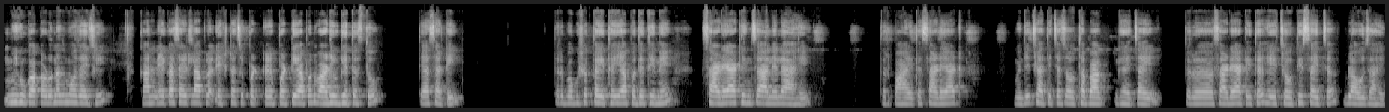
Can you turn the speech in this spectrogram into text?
मी हुकाकडूनच मोजायची. कारण एका साईडला आपला एक्स्ट्राची पट पट्टी आपण वाढीव घेत असतो. त्यासाठी. तर बघू शकता इथं या पद्धतीने साडेआठ इंच आलेलं आहे. तर पहा इथं साडेआठ म्हणजे छातीचा चौथा भाग घ्यायचा आहे. तर साडेआठ इथं हे चौथी साईजचं ब्लाऊज आहे.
